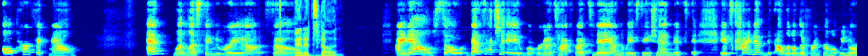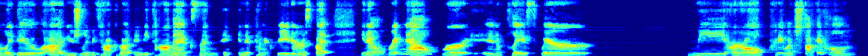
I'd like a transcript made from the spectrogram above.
all perfect now, and one less thing to worry about. So and it's done. I know. So that's actually what we're going to talk about today on the Way Station. It's it, it's kind of a little different than what we normally do. Uh, usually we talk about indie comics and independent creators, but you know, right now we're in a place where we are all pretty much stuck at home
